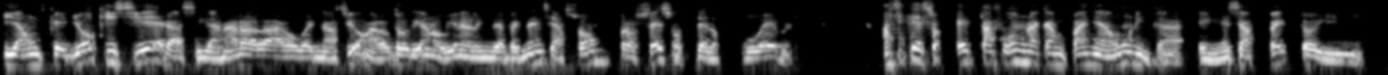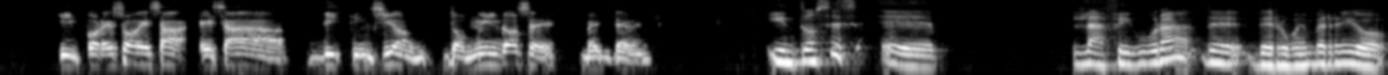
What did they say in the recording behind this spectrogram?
Y aunque yo quisiera, si ganara la gobernación, al otro día no viene la independencia, son procesos de los pueblos. Así que eso, esta fue una campaña única en ese aspecto y, y por eso esa, esa distinción 2012-2020. Y entonces, eh, la figura de, de, Rubén Berrío,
